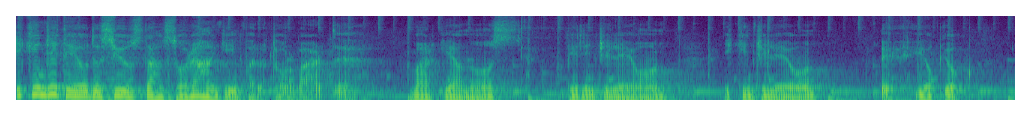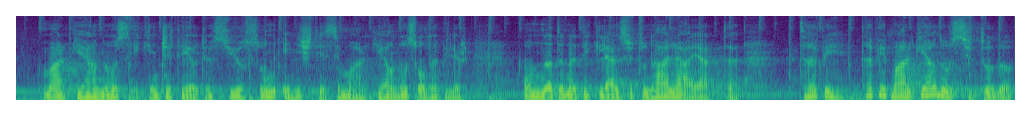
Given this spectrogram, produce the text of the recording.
İkinci Theodosius'tan sonra hangi imparator vardı? Markianos, birinci Leon, ikinci Leon, e, yok yok. Markianos ikinci Theodosius'un eniştesi Markianos olabilir. Onun adına dikilen sütun hala ayakta. Tabi, tabi Markianos sütunu.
